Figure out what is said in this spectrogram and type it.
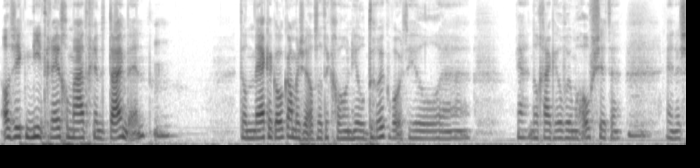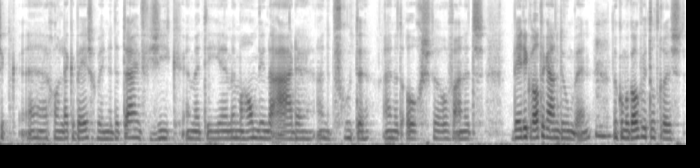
als ik niet regelmatig in de tuin ben, Mhm. Dan merk ik ook aan mezelf dat ik gewoon heel druk word. Heel, eh, ja, dan ga ik heel veel in mijn hoofd zitten. Mhm. En als ik eh, gewoon lekker bezig ben in de tuin, fysiek, en met, die, eh, met mijn handen in de aarde, aan het vroeten, aan het oogsten of aan het weet ik wat ik aan het doen ben, Mhm. dan kom ik ook weer tot rust.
